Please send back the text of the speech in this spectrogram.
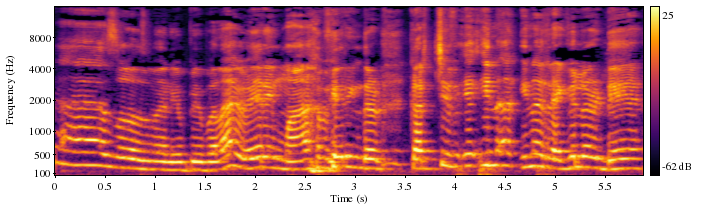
assholes, man. You people are wearing ma- wearing the kerchief in a, in a regular day.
